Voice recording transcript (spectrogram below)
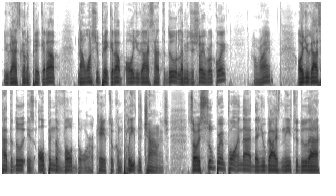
You guys gonna pick it up. Now, once you pick it up, all you guys have to do, let me just show you real quick. All right. All you guys have to do is open the vote door, okay, to complete the challenge. So it's super important that, that you guys need to do that.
